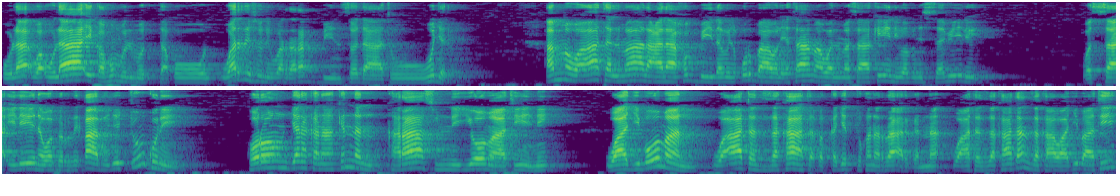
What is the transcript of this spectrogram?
وأولئك هم المتقون. ورثني ور رب صداتوا وجد. أما وآتى المال على حب ذوي القربى واليتامى والمساكين وابن السبيل والسائلين وفي الرقاب جتشون كني. هرون جركنا كنن كرا سني يوماتيني. واجبومان وآتى الزكاة بكجت كان الرأر قلنا وآتى الزكاة زكاة واجباتي.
